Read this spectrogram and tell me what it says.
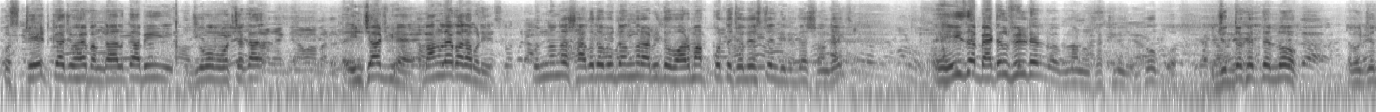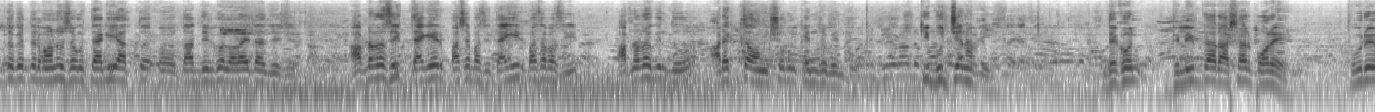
वो स्टेट का जो है बंगाल का भी युवा मोर्चा का ইনচার্জ भी है বাংলায় কথা বলি কুন্দন দা স্বাগত অভিনন্দন আপনি তো ওয়ার্ম আপ করতে চলে এসেছেন দিলীপদার সঙ্গে এই ইজ দ্য ব্যাটেল ফিল্ডের মানুষ অ্যাকচুয়ালি খুব যুদ্ধক্ষেত্রের লোক এবং যুদ্ধক্ষেত্রের মানুষ এবং ত্যাগী আত্ম তার দীর্ঘ লড়াইটা দিয়েছে আপনারা সেই ত্যাগের পাশাপাশি ত্যাগীর পাশাপাশি আপনারাও কিন্তু আরেকটা অংশ এবং কেন্দ্রবিন্দু। কি বুঝছেন আপনি? দেখুন, দিলীপদার আসার পরে পুরো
